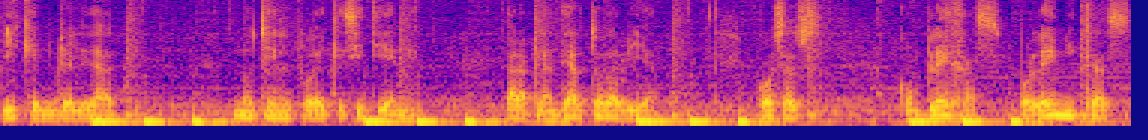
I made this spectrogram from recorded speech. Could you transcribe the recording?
y que en realidad no tiene el poder que sí tiene para plantear todavía cosas complejas, polémicas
